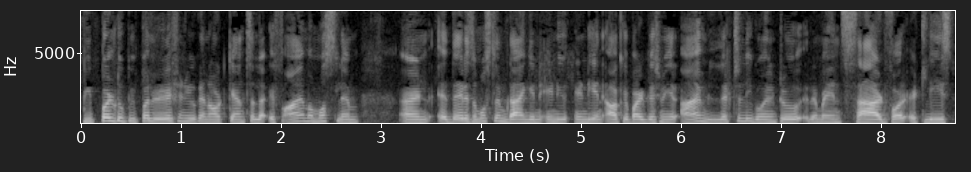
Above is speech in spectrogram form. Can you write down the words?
people to people relation you cannot cancel. If I am a Muslim and there is a Muslim dying in Indian occupied Kashmir, I am literally going to remain sad for at least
